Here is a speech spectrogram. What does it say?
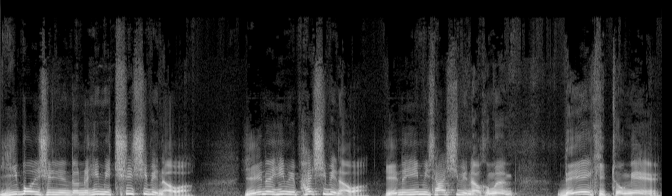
2번 실린더는 힘이 70이 나와. 얘는 힘이 80이 나와. 얘는 힘이 40이 나와. 그러면 내 기통에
